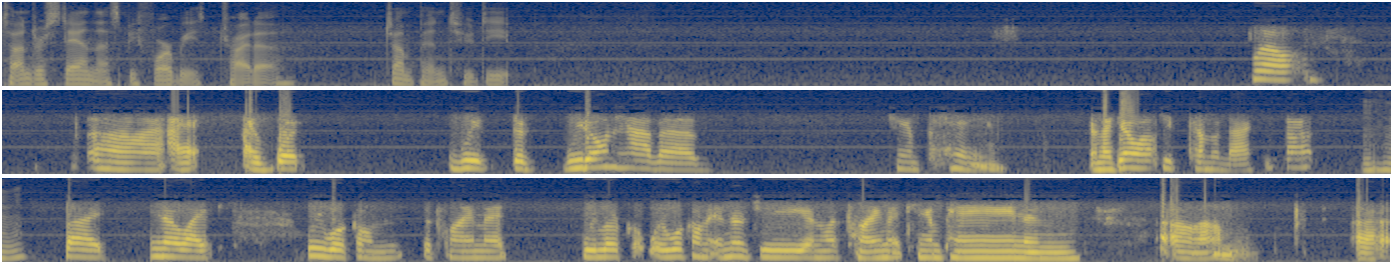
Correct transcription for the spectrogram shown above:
to understand this before we try to jump in too deep. well, uh, I, I, what, with the, we don't have a campaign, and I know I keep coming back to that. Mm-hmm. but you know, like we work on the climate, we look we work on energy and the climate campaign, and um, uh,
